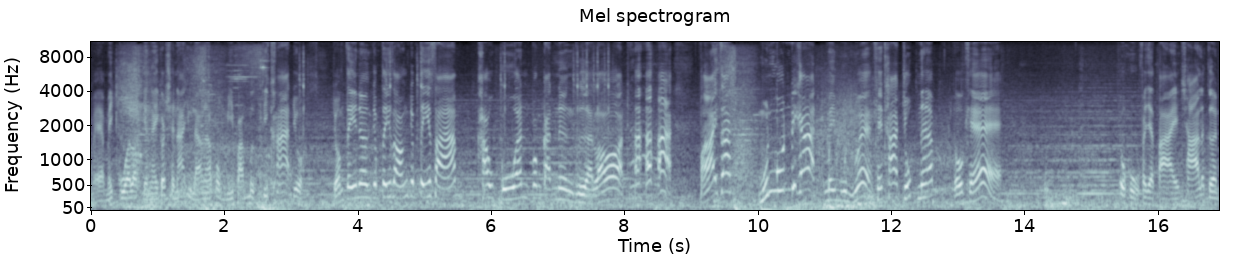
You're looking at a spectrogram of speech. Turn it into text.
แหมไม่กลัวหรอกยังไงก็ชนะอยู่แล้วนะผมมีปลาหมึกที่คาดอยู่โจมตีหนึ่งโจมตีสองโจมตีสามเข้ากวนป้องกันหนึ่งเผื่อรอดตายซะหมุนหมุนพี่คาดไม่หมุนเว้ยใช้ท่าจุ๊บนะครับ โอเคโอ้โหไฟจะตายช้าเหลือเกิน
